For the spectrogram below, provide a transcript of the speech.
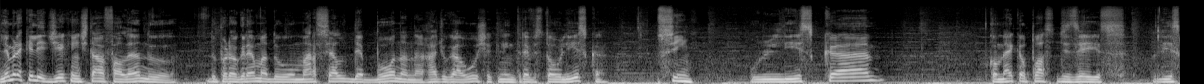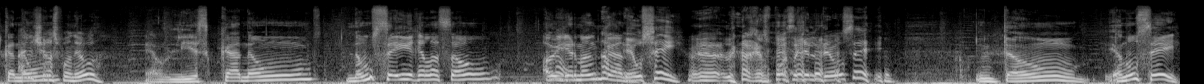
lembra aquele dia que a gente estava falando do programa do Marcelo Debona na Rádio Gaúcha, que ele entrevistou o Lisca? Sim. O Lisca. Como é que eu posso dizer isso? O Lisca A não. gente respondeu? É, o Lisca não. Não sei em relação ao Não, Germancano. não, eu sei. É, a resposta que ele deu, eu sei. Então, eu não sei.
